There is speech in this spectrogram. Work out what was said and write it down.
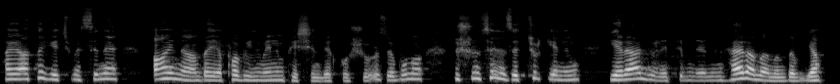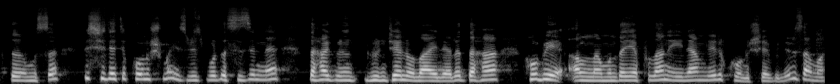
hayata geçmesini aynı anda yapabilmenin peşinde koşuyoruz ve bunu düşünsenize Türkiye'nin yerel yönetimlerinin her alanında yaptığımızı biz şiddeti konuşmayız. Biz burada sizinle daha gün- güncel olayları, daha hobi anlamında yapılan eylemleri konuşabiliriz ama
